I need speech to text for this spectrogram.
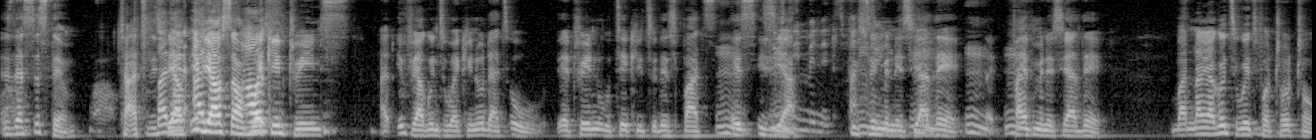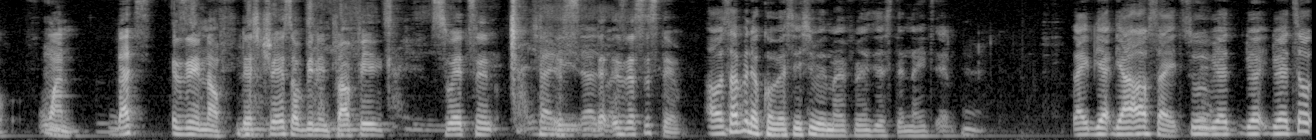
It's the system. So at least you have, if I- you have some was- working trains, if you are going to work, you know that oh, the train will take you to this part. Mm. It's easier. 15 minutes. fast 15 minutes, you are there. Mm. Like, Five minutes, you are there. But now you are going to wait for Trotro. One. That isn't enough. The stress of being in traffic, sweating. It's, that's the, bad. it's the system. I was having a conversation with my friends yesterday night. Um, Like they are, they are outside, so we are, you are, you are tell,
